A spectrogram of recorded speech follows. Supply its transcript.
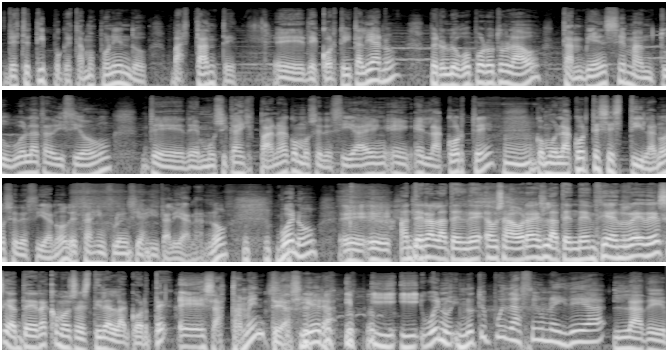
de este tipo que estamos poniendo bastante eh, de corte italiano, pero luego por otro lado también se mantuvo la tradición de, música hispana, como se decía en, la corte, mm. como en la corte se estila, ¿no? Se decía, ¿no? De estas influencias italianas, ¿no? Bueno... Eh, eh, antes era la tendencia, o sea, ahora es la tendencia en redes y antes era como se estila en la corte. Exactamente, así era. y, bueno, no te puede hacer una idea la de,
